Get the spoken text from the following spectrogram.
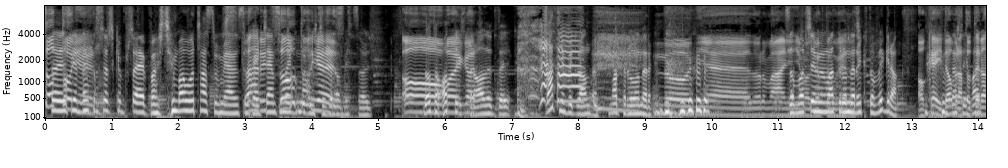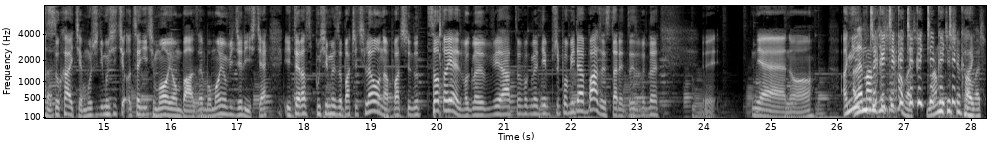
Co to jest to jednak jest? troszeczkę przepaść. Mało czasu miałem, słuchaj, Stary, chciałem co tu na to jeszcze jest? zrobić coś. O, No to od my tej God. strony tutaj ładnie wygląda, matruner. No nie, normalnie Zobaczymy nie mogę w to matruner uwierzyć. kto wygra. Okej, dobra, naszej to teraz walce. słuchajcie, musi, musicie ocenić moją bazę, bo moją widzieliście i teraz musimy zobaczyć Leona, patrzcie, no co to jest w ogóle, ja to w ogóle nie przypomina bazy, stary, to jest w ogóle... y, Nie, no... A nie, Ale mam czekaj, gdzie się czekaj, chować. czekaj, mam czekaj, gdzie się czekaj, chować.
